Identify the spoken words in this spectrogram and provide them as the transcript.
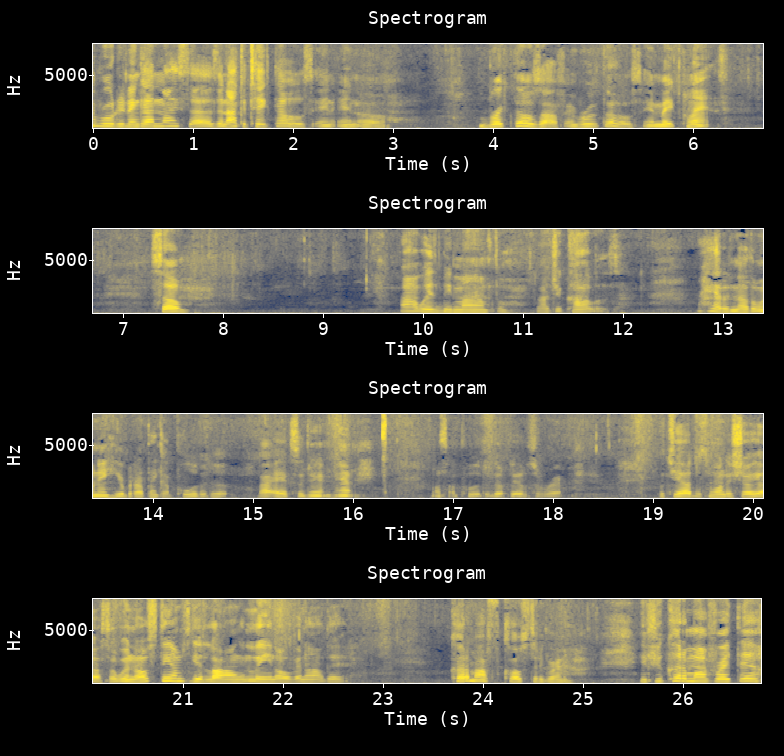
rooted and got nice size. And I could take those and, and uh, brick those off and root those and make plants. So, always be mindful about your collars. I had another one in here, but I think I pulled it up by accident. Man, once I pulled it up, it was a wrap. But yeah, I just wanted to show y'all. So when those stems get long and lean over and all that, cut them off close to the ground. If you cut them off right there,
